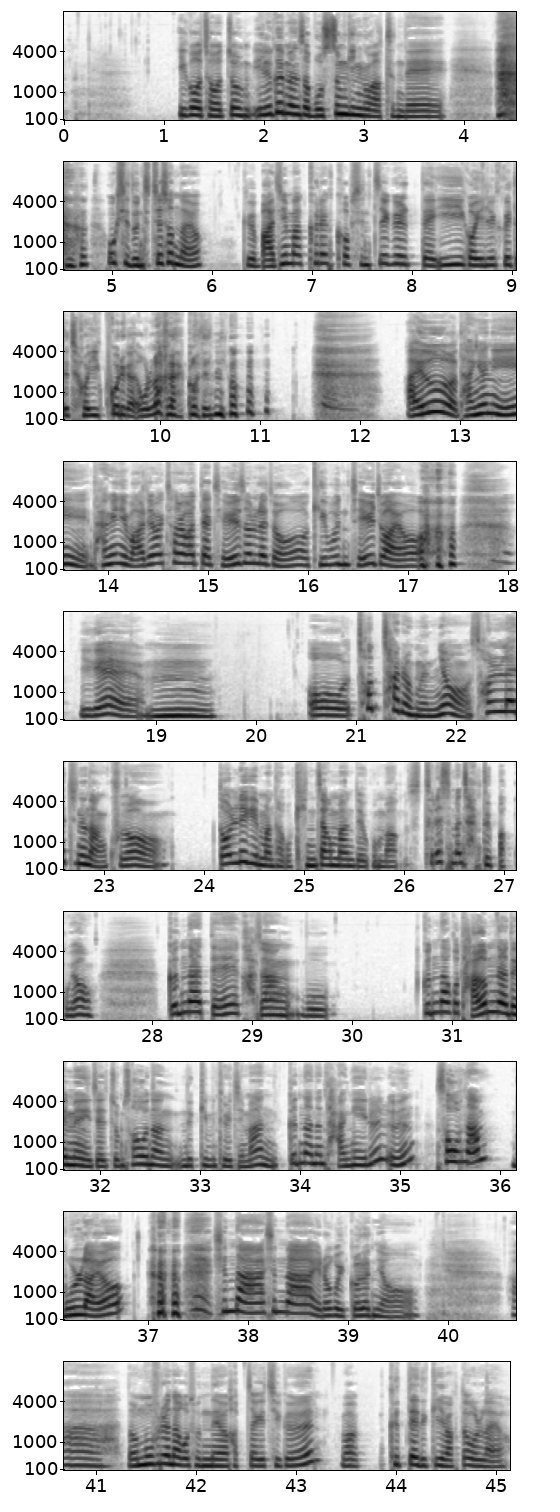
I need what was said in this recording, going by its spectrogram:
이거 저 좀 읽으면서 못 숨긴 것 같은데, 혹시 눈치채셨나요? 그 마지막 크랭크업 씬 찍을 때 이거 읽을 때 저 입꼬리가 올라갔거든요. 아유, 당연히, 당연히 마지막 촬영할 때 제일 설레죠. 기분 제일 좋아요. 이게, 음, 어, 첫 촬영은요, 설레지는 않고요. 떨리기만 하고 긴장만 되고 막 스트레스만 잔뜩 받고요. 끝날 때 가장 뭐, 끝나고 다음날 되면 이제 좀 서운한 느낌이 들지만, 끝나는 당일은 서운함? 몰라요? 신나, 신나, 이러고 있거든요. 아, 너무 후련하고 좋네요. 갑자기 지금. 막, 그때 느낌이 막 떠올라요.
